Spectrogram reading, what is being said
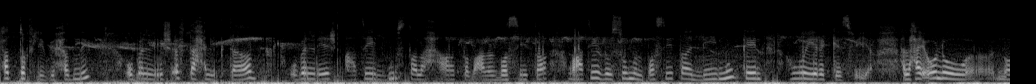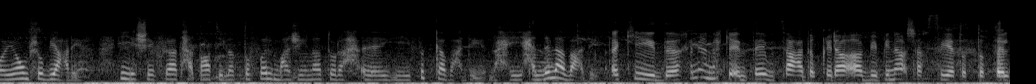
حط طفلي بحضني وبلش أفتح الكتاب وبلش أعطيه المصطلحات طبعا البسيطة وأعطيه الرسوم البسيطة اللي ممكن هو يركز فيها. هلأ حيقولوا إنه يوم شو بيعرف؟ هي شفرات حتعطي للطفل معجيناته رح يفكها بعدين رح يحللها بعدين. أكيد. خلينا نحكي قد إيه بتساعد القراءة ببناء شخصية الطفل.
